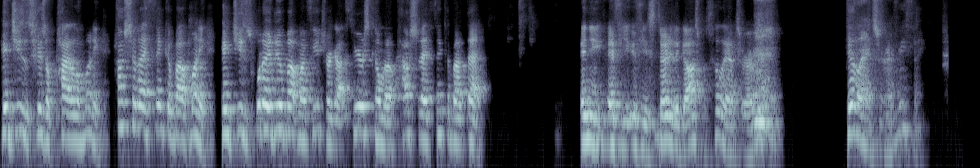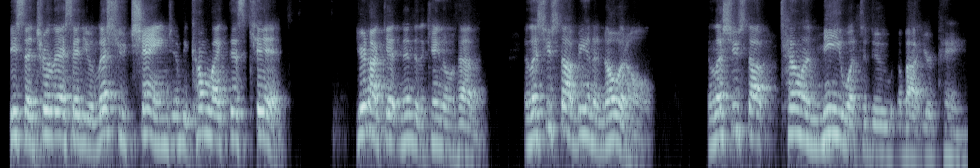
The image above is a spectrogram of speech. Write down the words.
Hey, Jesus, here's a pile of money. How should I think about money? Hey, Jesus, what do I do about my future? I got fears coming up. How should I think about that? And you, if, you, if you study the Gospels, he'll answer everything. He'll answer everything. He said, Truly, I say to you, unless you change and become like this kid, you're not getting into the kingdom of heaven unless you stop being a know it all, unless you stop telling me what to do about your pain,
